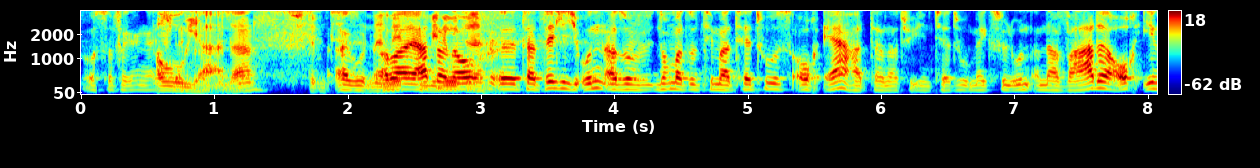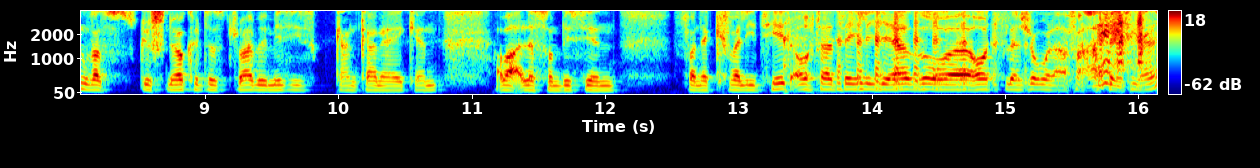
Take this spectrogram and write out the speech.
aus der Vergangenheit Oh ja, da stimmt. Ah gut, aber er hat dann Minute- auch äh, tatsächlich unten, also nochmal zum Thema Tattoos, auch er hat dann natürlich ein Tattoo, Maxwell unten an der Wade, auch irgendwas geschnörkeltes, Tribal-mäßiges, kann keiner erkennen, aber alles so ein bisschen von der Qualität auch tatsächlich eher so äh, Hot Flash Olaf-artig, ne?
